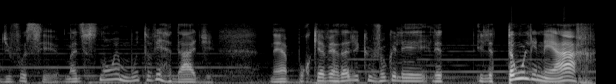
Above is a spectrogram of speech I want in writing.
de você, mas isso não é muito verdade né? Porque a verdade é que o jogo ele, ele, é- ele é tão linear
